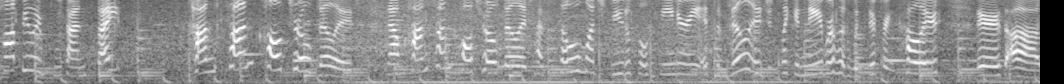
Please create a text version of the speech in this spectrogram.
popular Busan sites, Gamcheon Cultural Village. Now, Gamcheon Cultural Village has so much beautiful scenery. It's a village, it's like a neighborhood with different colors. There's uh,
